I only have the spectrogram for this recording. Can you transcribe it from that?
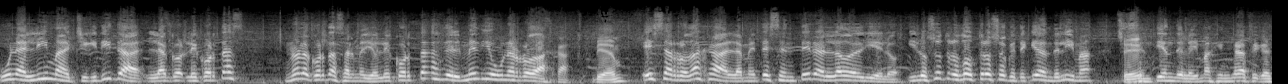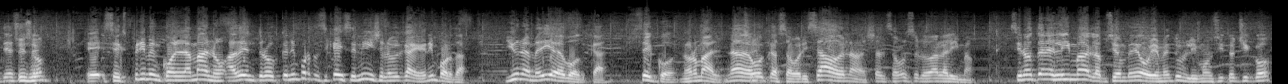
una lima chiquitita, la le cortás, no la cortás al medio, le cortás del medio una rodaja. Bien. Esa rodaja la metés entera al lado del hielo. Y los otros dos trozos que te quedan de lima, Sí. si se entiende la imagen gráfica que estoy Sí, haciendo, eh, se exprimen con la mano adentro, que no importa si cae semilla, lo que caiga, no importa. Y una medida de vodka, seco, normal, nada de vodka saborizado, nada, ya el sabor se lo da la lima. Si no tenés lima, la opción B, obviamente, un limoncito chico.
